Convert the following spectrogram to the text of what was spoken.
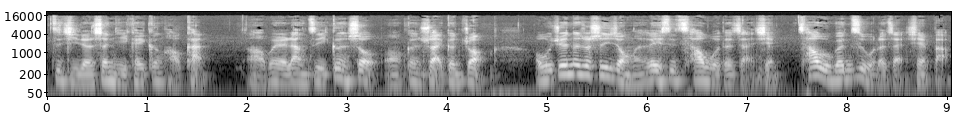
自己的身体可以更好看啊，为了让自己更瘦哦、更帅、更壮。我觉得那就是一种类似超我的展现，超我跟自我的展现吧。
